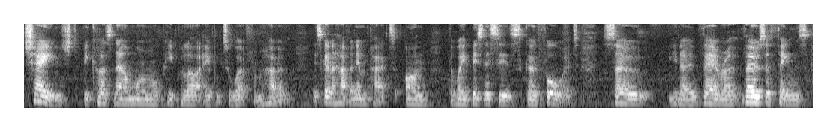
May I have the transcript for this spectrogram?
changed because now more and more people are able to work from home? It's going to have an impact on the way businesses go forward. So, you know, there are those are things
